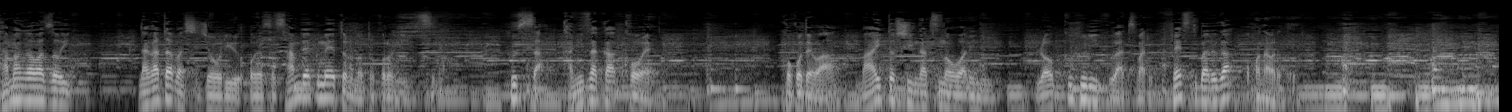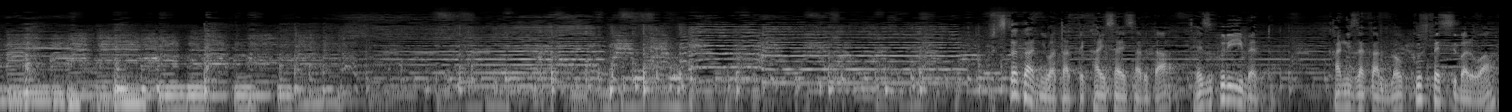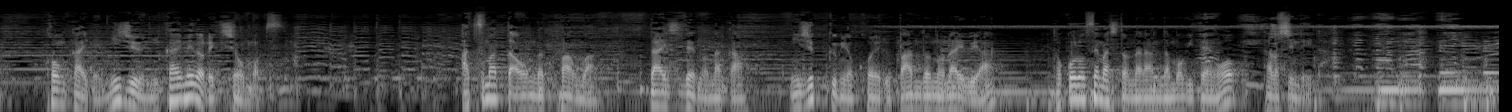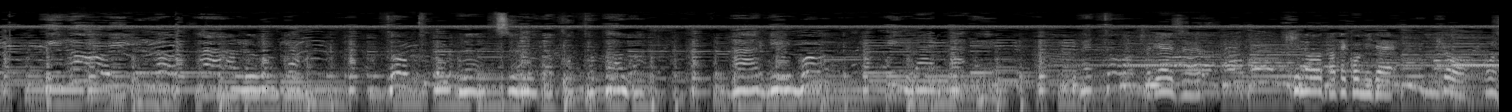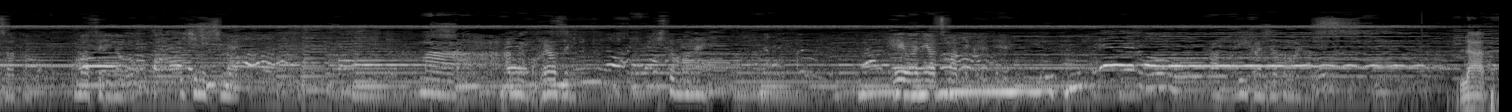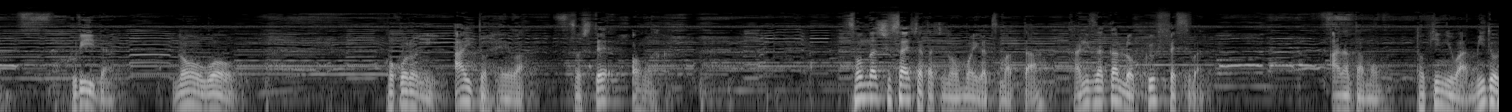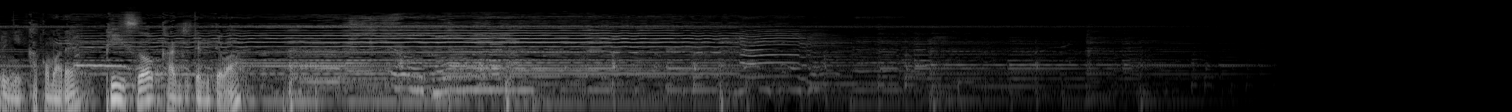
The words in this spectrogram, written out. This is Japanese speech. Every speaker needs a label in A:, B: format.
A: 多摩川沿い永田橋上流およそ300メートルのところに位置する福生上坂公園。ここでは毎年夏の終わりにロックフリークが集まるフェスティバルが行われている。2日間にわたって開催された手作りイベント。蟹坂ロックフェスティバルは今回で22回目の歴史を持つ。集まった音楽ファンは大自然の中20組を超えるバンドのライブや所狭しと並んだ模擬店を楽しんでいた
B: 特別な言葉は何もいらない
C: とりあえず昨日立て込みで今日コンサートお祭りの1日目。まあ雨も降らずに人もね平和に集まってくれてあのいい感じだと思います。
A: ラブ、フリーダム、ノーウォー心に愛と平和、そして音楽。そんな主催者たちの思いが詰まった蟹坂ロックフェスティバル。あなたも時には緑に囲まれピースを感じてみては？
